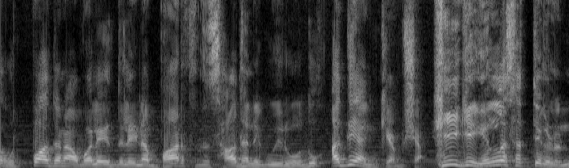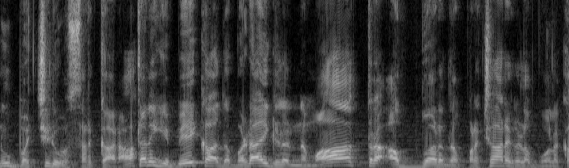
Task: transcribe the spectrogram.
ಉತ್ಪಾದನಾ ವಲಯದಲ್ಲಿನ ಭಾರತದ ಸಾಧನೆಗೂ ಇರುವುದು ಅದೇ ಅಂಕಿಅಂಶ. ಹೀಗೆ ಎಲ್ಲ ಸತ್ಯಗಳನ್ನು ಬಚ್ಚಿಡುವ ಸರ್ಕಾರ ತನಗೆ ಬೇಕಾದ ಬಡಾಯಿಗಳನ್ನು ಮಾತ್ರ ಅಬ್ಬರದ ಪ್ರಚಾರಗಳ ಮೂಲಕ,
